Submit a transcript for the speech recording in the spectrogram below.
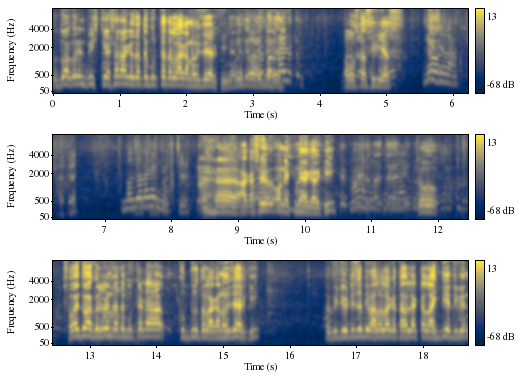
তো দোয়া করেন বৃষ্টি আসার আগে যাতে ভুট্টাটা লাগানো হয়ে যায় আর কি নাহলে তো একবারে অবস্থা সিরিয়াস। হ্যাঁ আকাশে অনেক মেঘ আর কি। তো সবাই দোয়া করবেন যাতে ভুট্টাটা খুব দ্রুত লাগানো হয়ে যায় আর কি। তো ভিডিওটি যদি ভালো লাগে তাহলে একটা লাইক দিয়ে দিবেন।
